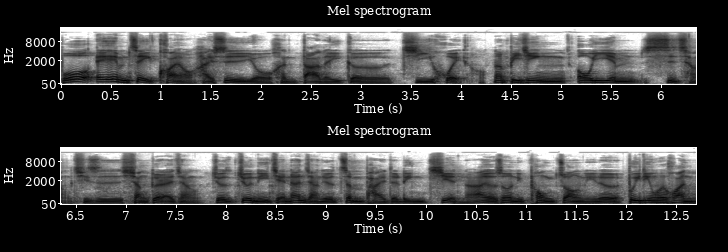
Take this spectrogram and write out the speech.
不过 AM 这一块哦还是有很大的一个机会哈。那毕竟 OEM 市场其实相对来讲，就就你简单讲就是正牌的零件啊，有时候你碰撞你的不一定会换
